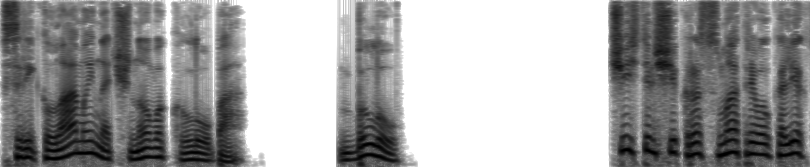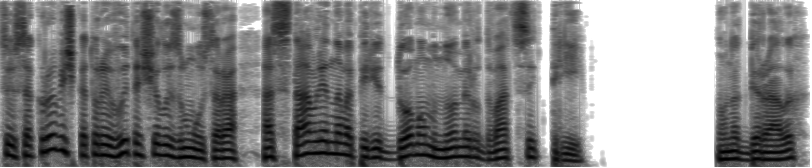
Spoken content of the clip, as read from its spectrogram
с рекламой ночного клуба. «Блу». Чистильщик рассматривал коллекцию сокровищ, которые вытащил из мусора, оставленного перед домом номер 23. Он отбирал их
